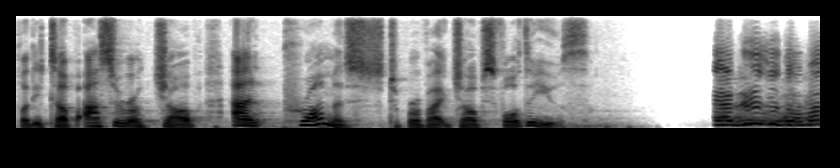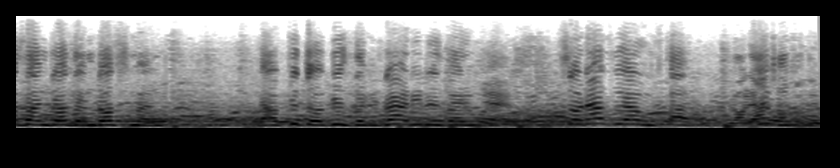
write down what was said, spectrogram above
for the top Aso Rock job and promised to provide jobs for the youth. He agrees with Obasanjo's endorsement that Peter Obi is the guy read it very well. Yes. So that's where we start. Your reaction to the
